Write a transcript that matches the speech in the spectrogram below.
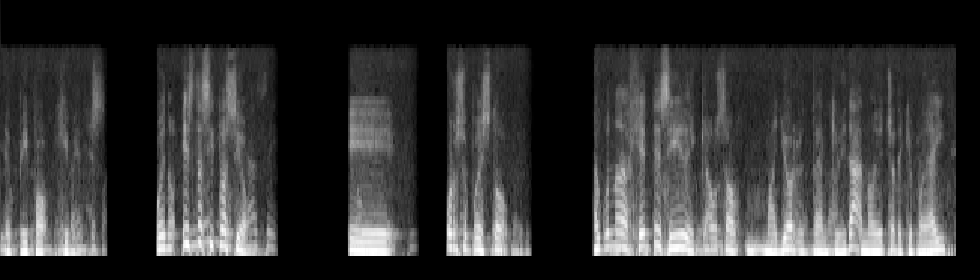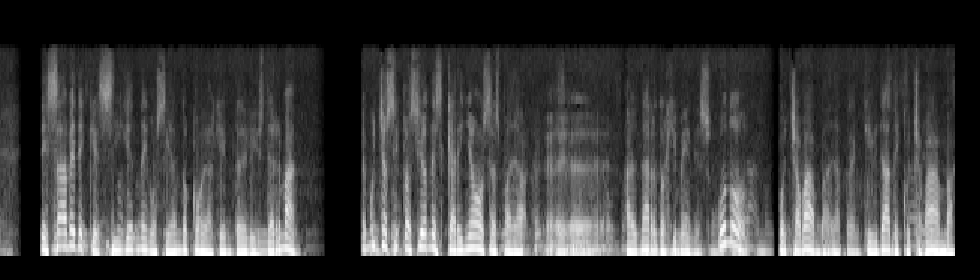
el Pipo Jiménez. Bueno, esta situación, eh, por supuesto, alguna gente sí le causa mayor tranquilidad, ¿no? El hecho de que por ahí se sabe de que siguen negociando con la gente de Wisterman. Hay muchas situaciones cariñosas para eh, Jiménez. Uno, Cochabamba, la tranquilidad de Cochabamba,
